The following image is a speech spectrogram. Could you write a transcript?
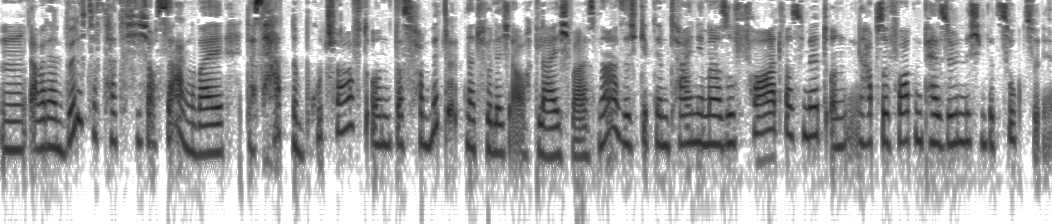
Mm, aber dann würde ich das tatsächlich auch sagen, weil das hat eine Botschaft und das vermittelt natürlich auch gleich was. Ne? Also ich gebe dem Teilnehmer sofort was mit und habe sofort einen persönlichen Bezug zu dem.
